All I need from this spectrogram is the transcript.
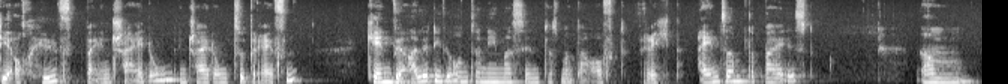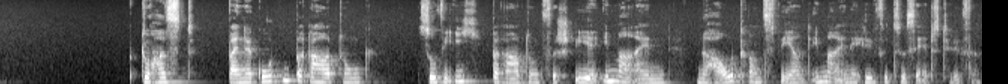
dir auch hilft bei Entscheidungen, Entscheidungen zu treffen kennen wir alle, die wir Unternehmer sind, dass man da oft recht einsam dabei ist. Ähm, du hast bei einer guten Beratung, so wie ich Beratung verstehe, immer einen Know-how-Transfer und immer eine Hilfe zur Selbsthilfe.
